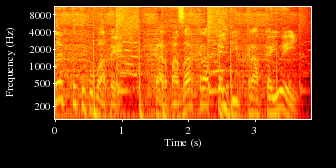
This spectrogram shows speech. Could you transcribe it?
легко купувати. Карбазар.львів.ua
